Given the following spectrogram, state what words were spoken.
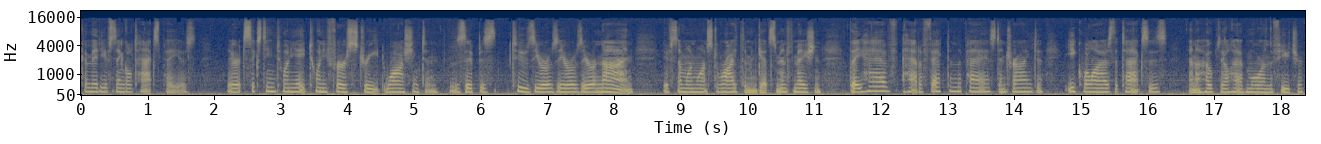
Committee of Single Taxpayers. They're at 1628 21st Street, Washington. The zip is 20009 if someone wants to write them and get some information. They have had effect in the past in trying to equalize the taxes, and I hope they'll have more in the future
